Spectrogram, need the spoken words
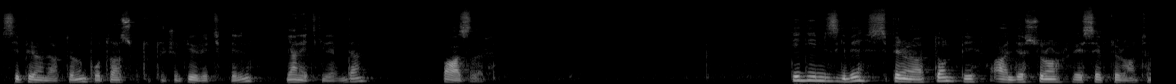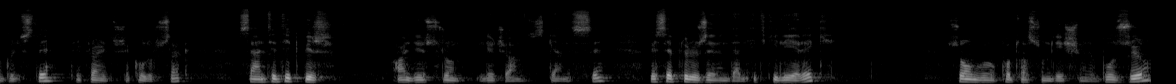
spironolaktonun potasyum tutucu diüretiklerin yan etkilerinden bazıları. Dediğimiz gibi spironolakton bir aldosteron reseptör antagonisti. Tekrar edecek olursak sentetik bir aldosteron ilacı kendisi reseptör üzerinden etkileyerek son potasyum değişimini bozuyor.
